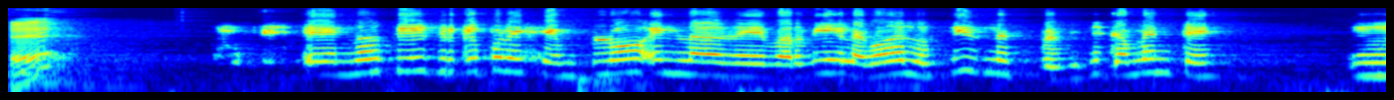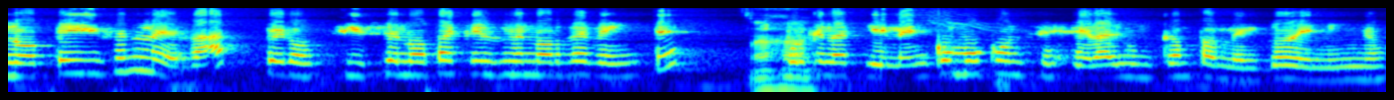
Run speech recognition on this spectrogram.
¿Eh? Eh, no quiero decir que, por ejemplo, en la de Barbie y el lago de los cisnes específicamente, no te dicen la edad, pero sí se nota que es menor de 20, Ajá. porque la tienen como consejera de un campamento de niños.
